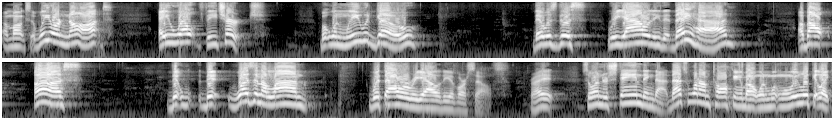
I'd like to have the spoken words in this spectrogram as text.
amongst we are not a wealthy church. But when we would go there was this reality that they had about us that, that wasn't aligned with our reality of ourselves, right? So understanding that, that's what I'm talking about when, when we look at like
